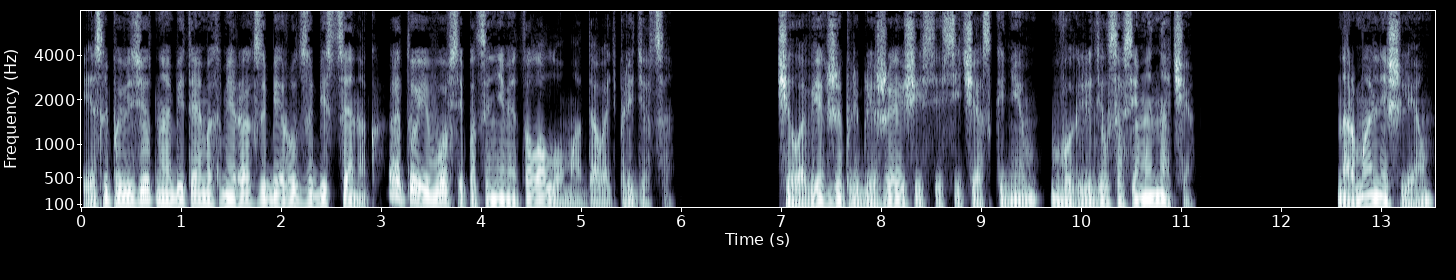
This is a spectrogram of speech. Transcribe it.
Если повезет, на обитаемых мирах заберут за бесценок, а то и вовсе по цене металлолома отдавать придется. Человек же, приближающийся сейчас к ним, выглядел совсем иначе. Нормальный шлем,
